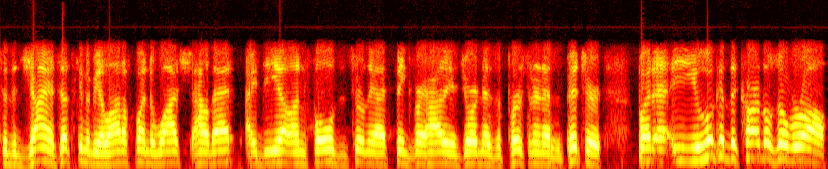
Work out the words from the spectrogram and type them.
to the Giants. That's going to be a lot of fun to watch how that idea unfolds. And certainly, I think very highly of Jordan as a person and as a pitcher. But uh, you look at the Cardinals overall.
